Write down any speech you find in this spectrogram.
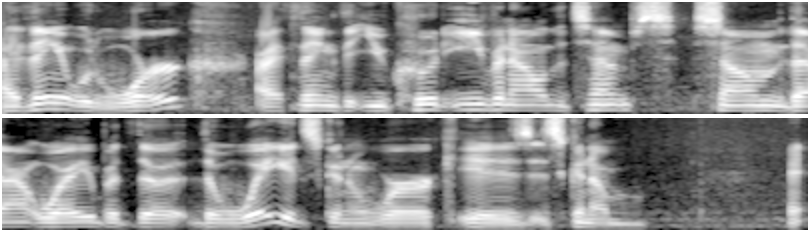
I think it would work. I think that you could even out the temps some that way, but the, the way it's going to work is it's going to,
